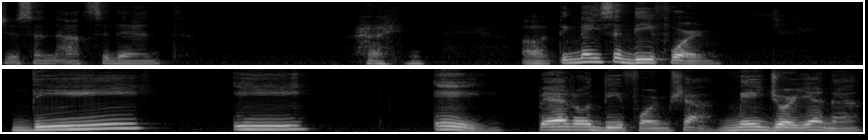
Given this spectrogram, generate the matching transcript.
Just an accident. Right. Oh, tingnan sa D form. D, E, A. Pero D form siya. Major yan ha.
